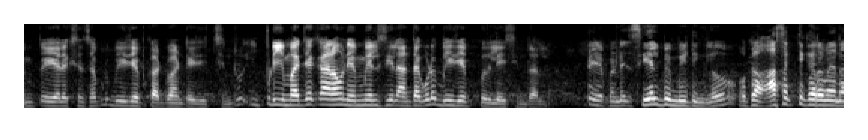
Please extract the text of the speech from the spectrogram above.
ఎంపీ ఎలక్షన్స్ అప్పుడు బీజేపీకి అడ్వాంటేజ్ ఇచ్చిండ్రు. ఇప్పుడు ఈ మధ్యకాలంలో ఎమ్మెల్సీలు అంతా కూడా బీజేపీకి వదిలేసిండ్రు వాళ్ళు. చెప్పండి సిఎల్పి మీటింగ్లో ఒక ఆసక్తికరమైన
